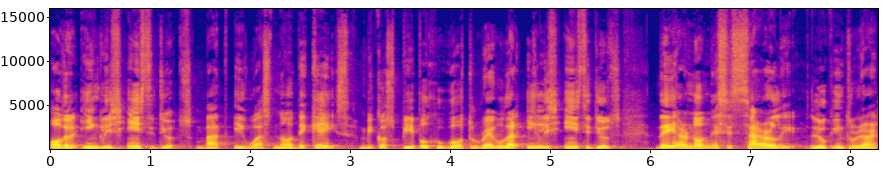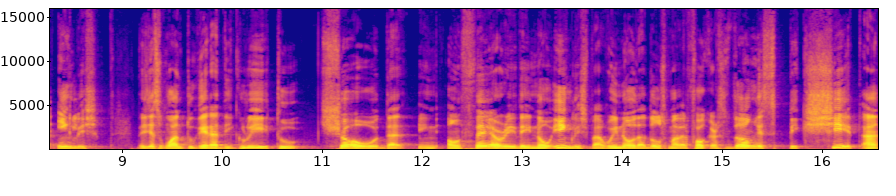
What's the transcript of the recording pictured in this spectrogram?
other english institutes but it was not the case because people who go to regular english institutes they are not necessarily looking to learn english they just want to get a degree to show that in on theory they know English, but we know that those motherfuckers don't speak shit. Uh,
